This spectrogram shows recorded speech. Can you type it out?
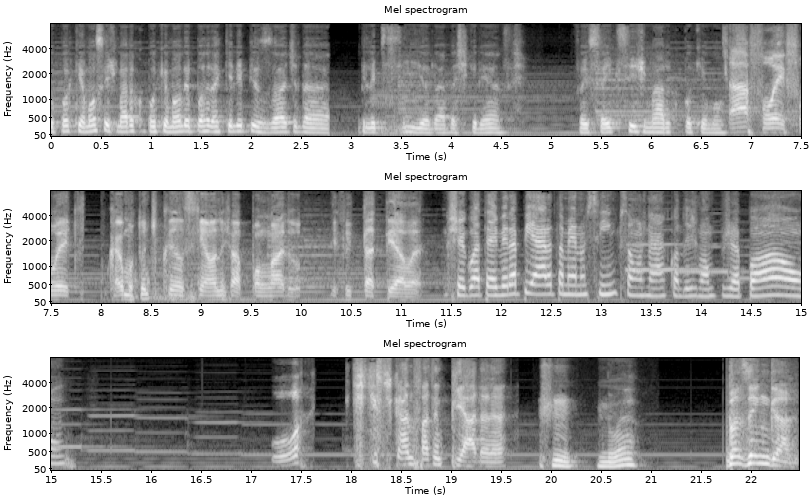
O Pokémon cismaram com o Pokémon depois daquele episódio da epilepsia da, das crianças. Foi isso aí que cismaram com o Pokémon. Ah, foi, foi. Caiu um montão de criancinha lá no Japão, lá do efeito da tela. Chegou até a ver a piada também nos Simpsons, né? Quando eles vão pro Japão. Pô, oh, que esses caras não fazem piada, né? não é? Bazinga!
